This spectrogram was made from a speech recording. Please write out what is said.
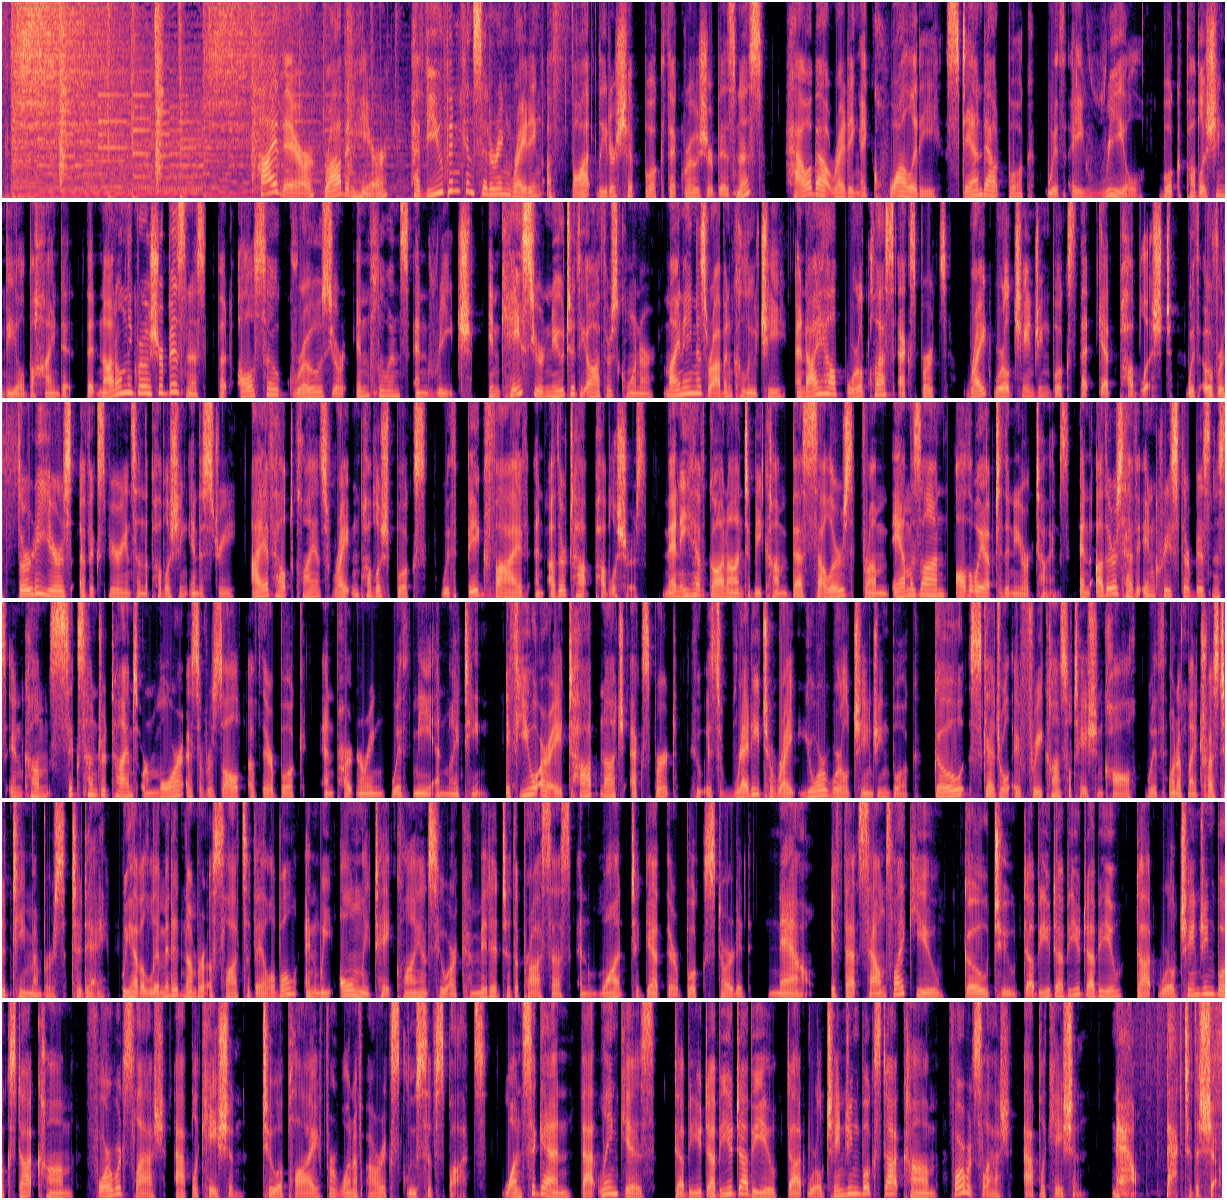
Hi there, Robin here. Have you been considering writing a thought leadership book that grows your business? How about writing a quality, standout book with a real book publishing deal behind it that not only grows your business, but also grows your influence and reach? In case you're new to the Author's Corner, my name is Robin Colucci, and I help world class experts write world changing books that get published. With over 30 years of experience in the publishing industry, I have helped clients write and publish books with Big Five and other top publishers. Many have gone on to become bestsellers from Amazon all the way up to the New York Times. And others have increased their business income 600 times or more as a result of their book and partnering with me and my team. If you are a top notch expert who is ready to write your world changing book, go schedule a free consultation call with one of my trusted team members today. We have a limited number of slots available, and we only take clients who are committed to the process and want to get their book started now. If that sounds like you, go to www.worldchangingbooks.com forward slash application to apply for one of our exclusive spots. Once again, that link is www.worldchangingbooks.com forward slash application. Now, back to the show.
